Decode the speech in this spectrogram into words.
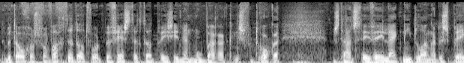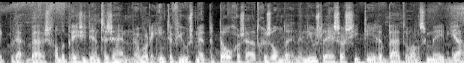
De betogers verwachten dat wordt bevestigd dat president Mubarak is vertrokken. De staatstv lijkt niet langer de spreekbuis van de president te zijn. Er worden interviews met betogers uitgezonden... en de nieuwslezers citeren buitenlandse media.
